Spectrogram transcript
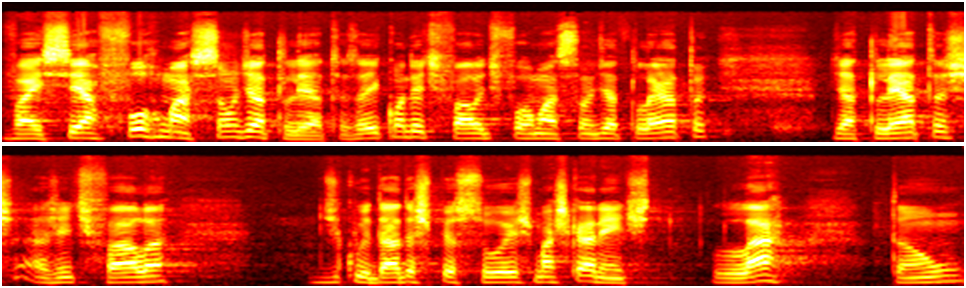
vai ser a formação de atletas. Aí, quando a gente fala de formação de, atleta, de atletas, a gente fala de cuidar das pessoas mais carentes. Lá, então,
